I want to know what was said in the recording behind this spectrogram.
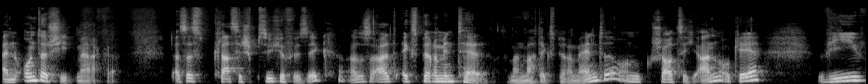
einen Unterschied merke? Das ist klassisch Psychophysik, also ist halt experimentell. Also man macht Experimente und schaut sich an, okay, wie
